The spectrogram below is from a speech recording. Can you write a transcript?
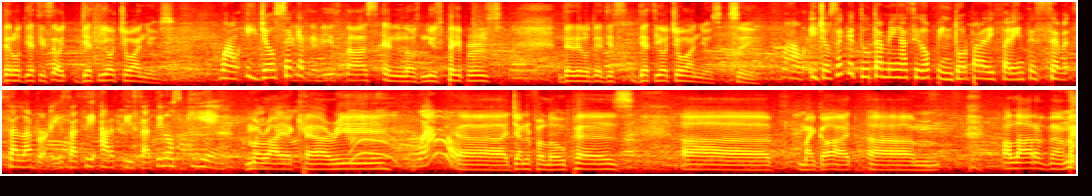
de los 18, 18 años. Wow, y yo sé En que revistas, en los newspapers, desde los 10 18 años, sí. Wow, y yo sé que tú también has sido pintor para diferentes ce- celebrities, así artistas. Dinos quién. Mariah Carey, Wow. uh, Jennifer Lopez, uh, my God, um, a lot of them. lot,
